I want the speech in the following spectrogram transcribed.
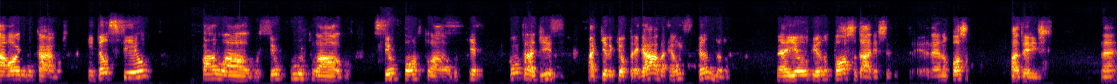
à ordem do Carmo. Então, se eu falo algo, se eu curto algo, se eu posto algo que contradiz aquilo que eu pregava, é um escândalo. Né? E eu, eu não posso dar esse, né? Não posso fazer isso, né?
